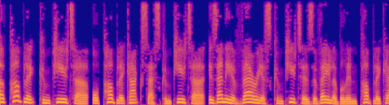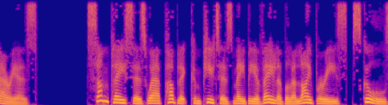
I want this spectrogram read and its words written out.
A public computer or public access computer is any of various computers available in public areas. Some places where public computers may be available are libraries, schools,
